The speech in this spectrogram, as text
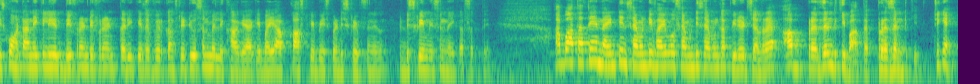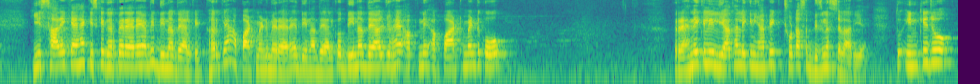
इसको हटाने के लिए डिफरेंट डिफरेंट तरीके से फिर कॉन्स्टिट्यूशन में लिखा गया कि भाई आप कास्ट के बेस पर डिस्क्रिप्शन डिस्क्रिमिनेशन नहीं कर सकते। अब बात आते हैं 1975 और 77 का पीरियड चल रहा है। अब प्रेजेंट की बात है प्रेजेंट की, ठीक है? ये सारे क्या है? किसके घर पे रह रहे हैं अभी? दीना दयाल के। घर क्या? अपार्टमेंट में रह रहे हैं दीना दयाल को। दीना दयाल जो है अपने अपार्टमेंट को रहने के लिए लिया था, लेकिन यहाँ पे एक छोटा सा बिज़नेस चला रही है। तो इनके जो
